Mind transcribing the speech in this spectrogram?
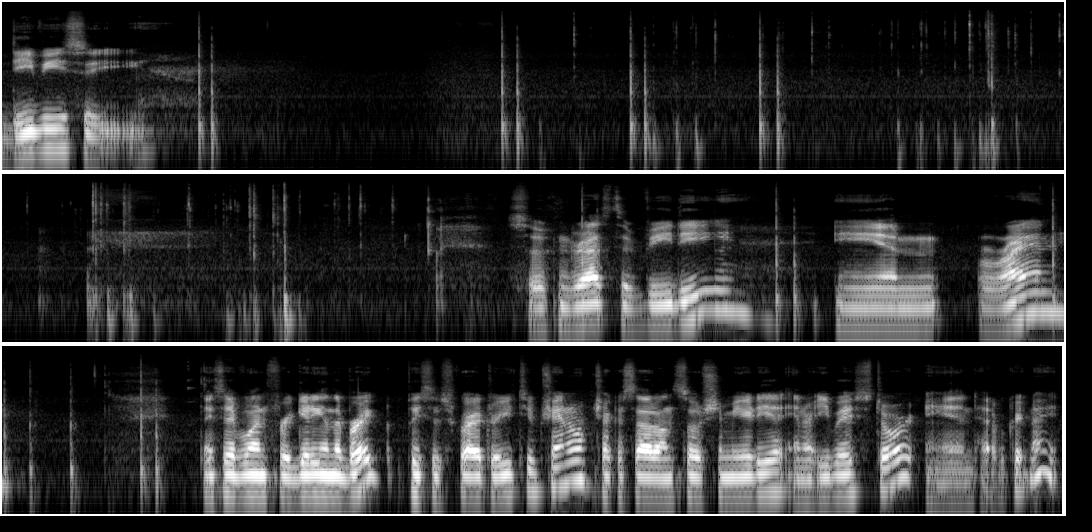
DVC. So congrats to VD and Ryan. Thanks everyone for getting in the break. Please subscribe to our YouTube channel, check us out on social media and our eBay store, and have a great night.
